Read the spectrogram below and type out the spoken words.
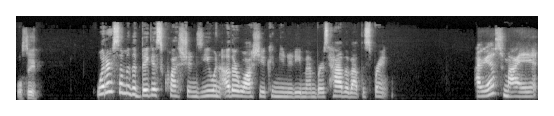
we'll see. What are some of the biggest questions you and other WashU community members have about the spring? I guess my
